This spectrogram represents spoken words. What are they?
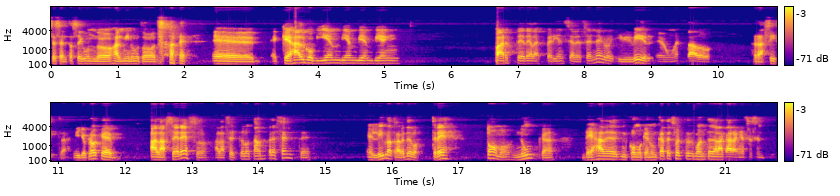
60 segundos al minuto, ¿sabes? Eh, que es algo bien, bien, bien, bien parte de la experiencia de ser negro y vivir en un estado racista. Y yo creo que al hacer eso, al hacértelo tan presente, el libro a través de los tres tomos nunca deja de, como que nunca te suelta el guante de la cara en ese sentido.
